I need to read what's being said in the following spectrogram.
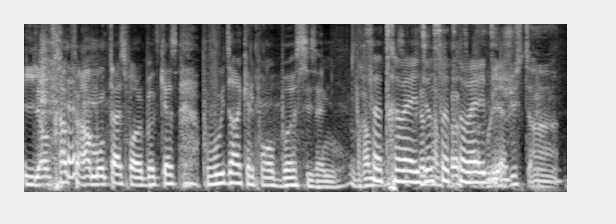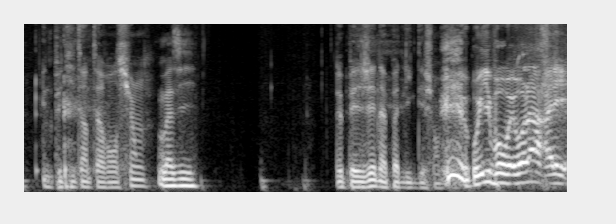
Il est en train de faire un montage pour le podcast pour vous dire à quel point on bosse, les amis. Vraiment. Ça travaille dur, ça travaille Je voulais dur. juste un- une petite intervention. Vas-y. Le PSG n'a pas de Ligue des Champions. Oui, bon, mais voilà, allez,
